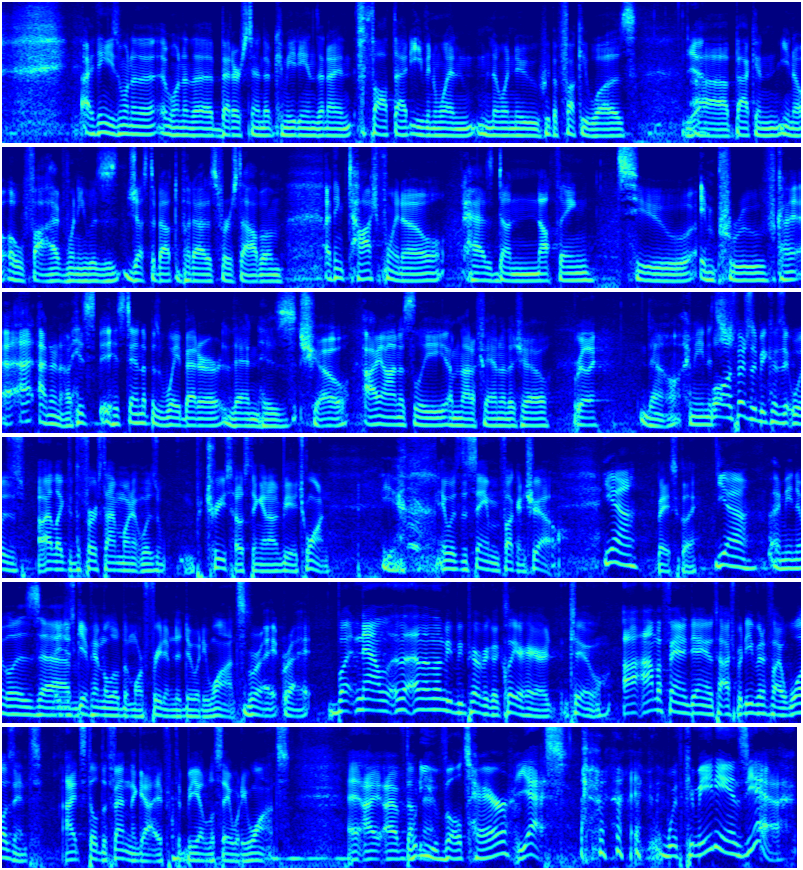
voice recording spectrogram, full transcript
I think he's one of the one of the better stand up comedians, and I thought that even when no one knew who the fuck he was. Yeah. Uh, back in you know 05 when he was just about to put out his first album. I think Tosh.0 has done nothing to improve. Kind of, I, I don't know. His his stand up is way better than his show. I honestly am not a fan of the show. Really. No, I mean it's Well, especially because it was. I liked it the first time when it was Patrice hosting it on VH1. Yeah, It was the same fucking show, yeah, basically. yeah. I mean it was. They Uh, just give him a little bit more freedom to do what he wants. right, right. But now, l- let me be perfectly clear here, too. I- I'm a fan of Daniel Tosh, but even if I wasn't, I'd still defend the guy f- to be able to say what he wants. And I, I've done What are that. you, Voltaire? Yes. With comedians, yeah.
